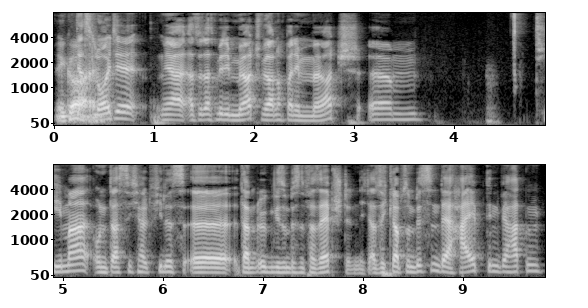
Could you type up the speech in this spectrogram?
egal. dass Leute, ja, also das mit dem Merch, wir waren noch bei dem Merch, ähm, Thema und dass sich halt vieles äh, dann irgendwie so ein bisschen verselbstständigt. Also ich glaube, so ein bisschen der Hype, den wir hatten,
